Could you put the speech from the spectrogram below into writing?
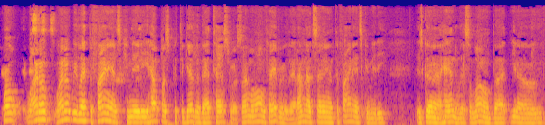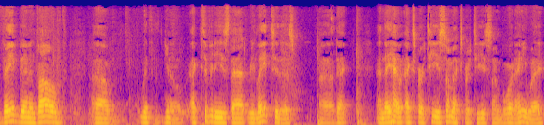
their well, their why don't why don't we let the finance committee help us put together that task force? I'm all in favor of that. I'm not saying that the finance committee is going to handle this alone, but you know they've been involved uh, with you know activities that relate to this uh, that and they have expertise some expertise on board anyway.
